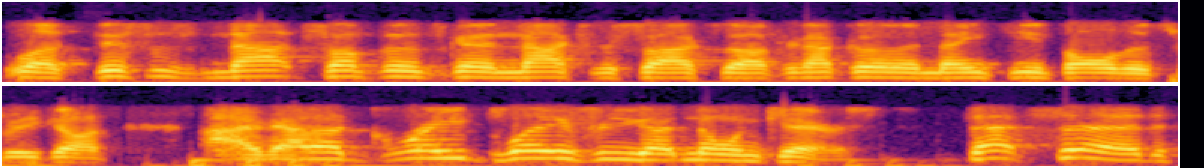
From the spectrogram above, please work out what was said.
look, this is not something that's going to knock your socks off. You're not going to the 19th hole this week on, I got a great play for you guys. No one cares. That said,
